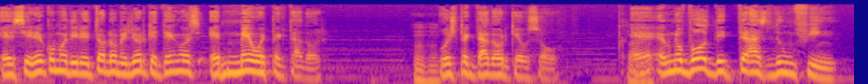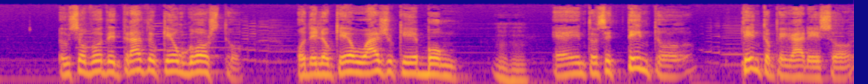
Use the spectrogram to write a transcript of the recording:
É decir, eu como diretor, o melhor que tenho é meu espectador. Uhum. O espectador que eu sou. Claro. Eu não vou detrás de um fim. Eu só vou detrás do que eu gosto. Ou de lo que eu acho que é bom. Uhum. Então, tento tento pegar isso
